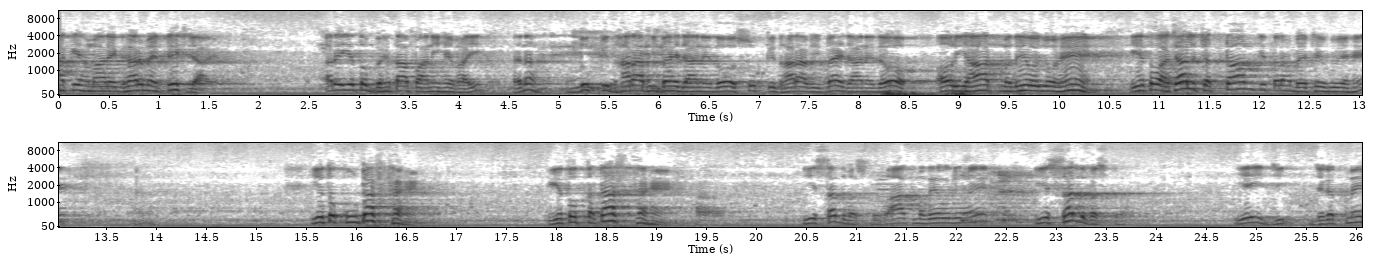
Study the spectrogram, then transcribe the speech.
आके हमारे घर में टिक जाए। अरे ये तो बहता पानी है भाई, है ना? दुख की धारा भी बह जाने दो, सुख की धारा भी बह जाने दो, और ये आत्मदेव जो हैं, ये तो अचल चट्टान की तरह बैठे हुए हैं। ये तो कूटस्थ हैं, ये तो तटस्थ हैं। ये सद वस्तु आत्मदेव जो है, ये सद वस्तु यही जगत में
